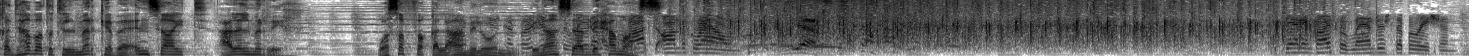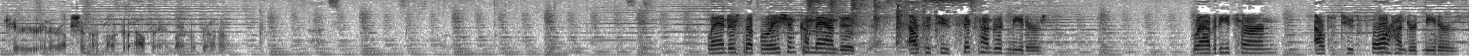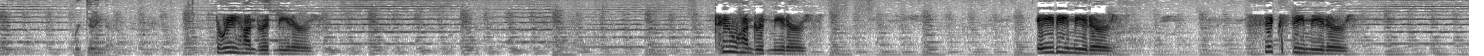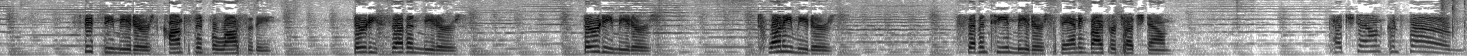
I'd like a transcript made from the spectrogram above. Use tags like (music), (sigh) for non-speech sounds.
لقد هبطت المركبة إنسايت على المريخ وصفق العاملون بناسا بحماس Standing by for lander separation. Carrier interruption on Marco Alpha and Marco Bravo. Lander separation commanded. Altitude 600 meters. Gravity turn. Altitude 400 meters. We're getting there. 300 meters. 200 meters. 80 meters. 60 meters. 50 meters, constant velocity. 37 meters. 30 meters. 20 meters. 17 meters, standing by for touchdown. Touchdown confirmed.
